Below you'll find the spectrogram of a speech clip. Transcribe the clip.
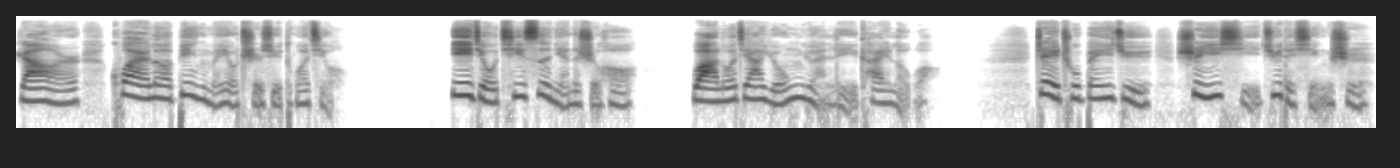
然而，快乐并没有持续多久。一九七四年的时候，瓦罗加永远离开了我。这出悲剧是以喜剧的形式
